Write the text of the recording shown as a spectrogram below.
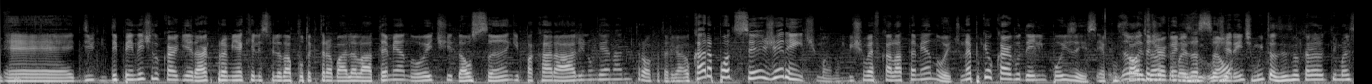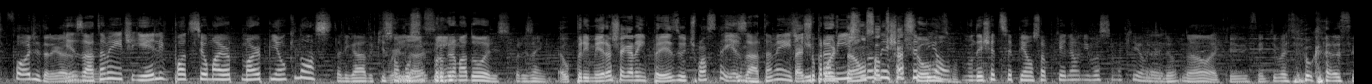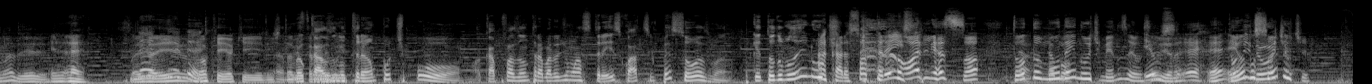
É, de- dependente do cargo hierárquico, pra mim é aqueles filha da puta que trabalha lá até meia-noite, dá o sangue pra caralho e não ganha nada em troca, tá ligado? O cara pode ser gerente, mano. O bicho vai ficar lá até meia-noite. Não é porque o cargo dele impôs esse, é por Não, falta de exato, mas organização. O, o gerente muitas vezes é o cara que mais se fode, tá ligado? Exatamente. E ele pode ser o maior, maior peão que nós, tá ligado? Que somos Verdade. programadores, por exemplo. É o primeiro a chegar na empresa e o último a sair. Exatamente. Fecha e o pra mim isso portão, não deixa de ser peão. mano. Não deixa de ser peão só porque ele é um nível acima que eu, É, entendeu? Não, é que sempre vai ter o cara acima dele. É. Mas É, aí, é, é. ok, ok. A gente É, tá no meu caso, no trampo, tipo, eu acabo fazendo um trabalho de umas 3, 4, 5 pessoas, mano. Porque todo mundo é inútil. Ah, cara, só três? Olha só, todo Ah, mundo é inútil, menos eu. Eu viu, né? é, todo eu não sou inútil.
